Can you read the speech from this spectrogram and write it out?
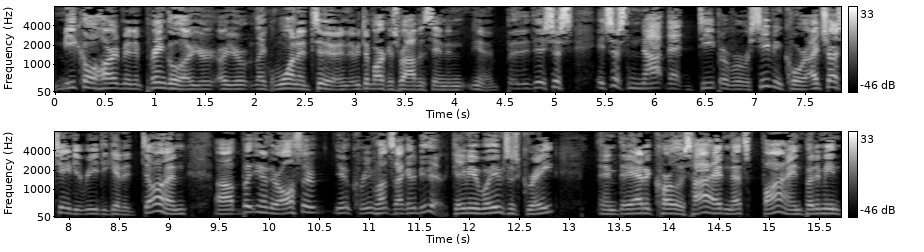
Mecole Hardman and Pringle are your are your like one and two, and Demarcus Robinson, and you know, it's just it's just not that deep of a receiving core. I trust Andy Reid to get it done, uh, but you know, they're also you know Kareem Hunt's not going to be there. Damien Williams is great, and they added Carlos Hyde, and that's fine. But I mean,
